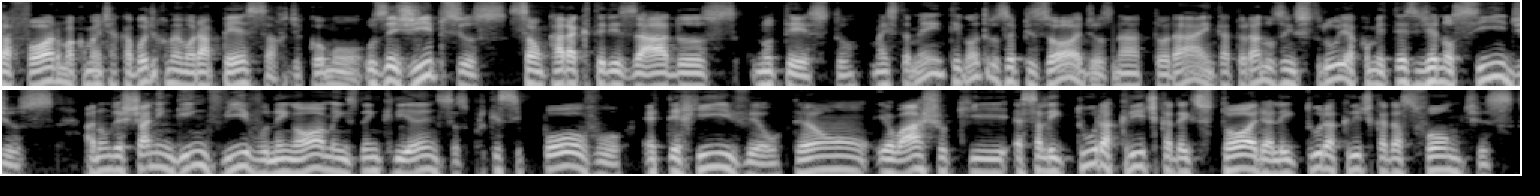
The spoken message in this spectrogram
a forma como a gente acabou de comemorar Pessah, de como os egípcios são caracterizados no texto. Mas também tem outros episódios na Torá em que a Torá nos instrui a cometer genocídios, a não deixar ninguém vivo, nem homens, nem crianças, porque esse povo é terrível. Então, eu acho que essa leitura crítica da história, a leitura crítica das fontes,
